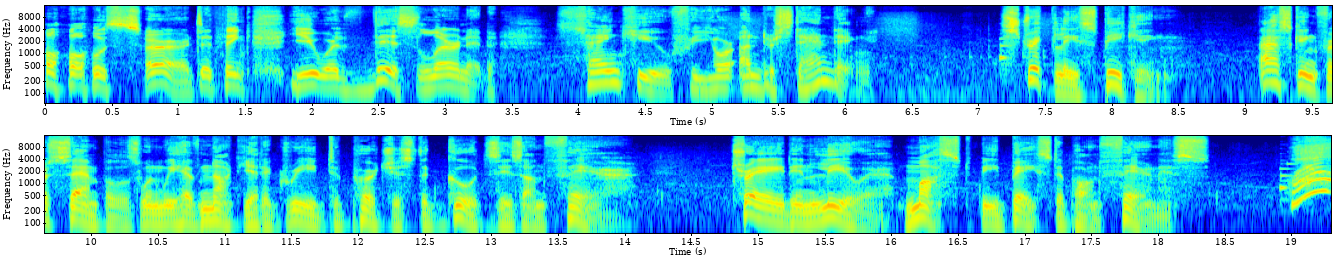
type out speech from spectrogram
Oh, sir, to think you were this learned. Thank you for your understanding. Strictly speaking, Asking for samples when we have not yet agreed to purchase the goods is unfair. Trade in Liyue must be based upon fairness. Well,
